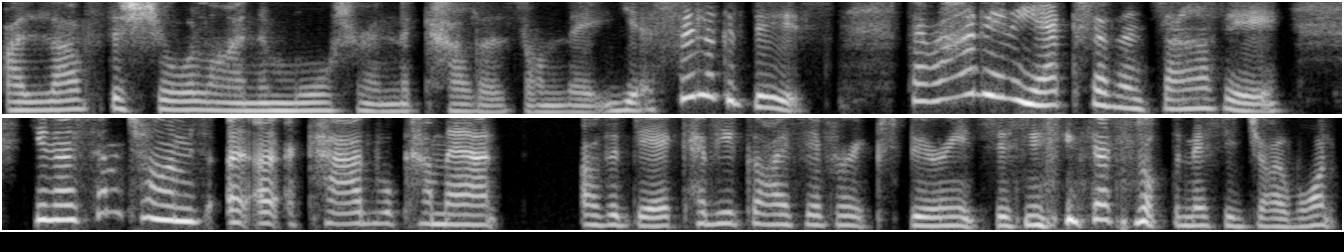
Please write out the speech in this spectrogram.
I love the shoreline and water and the colours on there. Yes, see, look at this. There aren't any accidents, are there? You know, sometimes a, a card will come out of a deck. Have you guys ever experienced this? And you think that's not the message I want.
